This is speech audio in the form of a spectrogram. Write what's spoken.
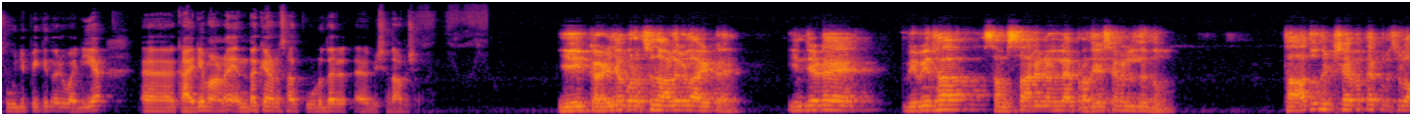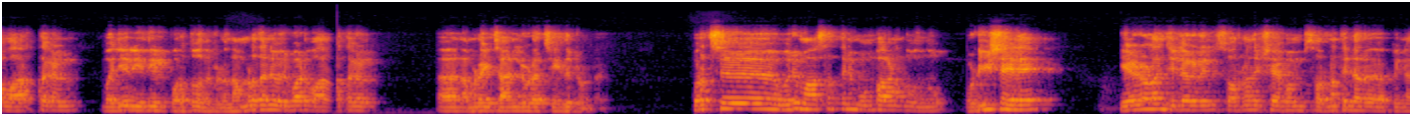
സൂചിപ്പിക്കുന്ന ഒരു വലിയ കാര്യമാണ്. എന്തൊക്കെയാണ് സാർ കൂടുതൽ വിശദാംശങ്ങൾ? ഈ കഴിഞ്ഞ കുറച്ച് നാളുകളായിട്ട് ഇന്ത്യയുടെ വിവിധ സംസ്ഥാനങ്ങളിലെ പ്രദേശങ്ങളിൽ നിന്നും ധാതു നിക്ഷേപത്തെക്കുറിച്ചുള്ള വാർത്തകൾ വലിയ രീതിയിൽ പുറത്തു വന്നിട്ടുണ്ട്. നമ്മൾ തന്നെ ഒരുപാട് വാർത്തകൾ നമ്മുടെ ഈ ചാനലിലൂടെ ചെയ്തിട്ടുണ്ട്. കുറച്ച് ഒരു മാസത്തിന് മുമ്പാണെന്ന് തോന്നുന്നു. ഒഡീഷയിലെ ഏഴോളം ജില്ലകളിൽ സ്വർണ നിക്ഷേപം സ്വർണത്തിന്റെ പിന്നെ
